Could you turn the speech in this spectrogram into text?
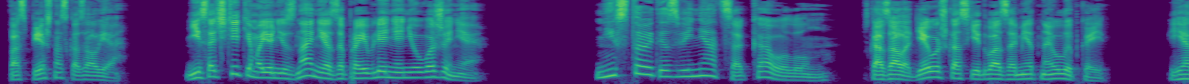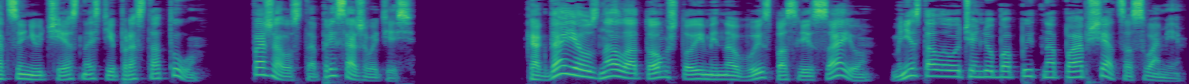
— поспешно сказал я. «Не сочтите мое незнание за проявление неуважения». «Не стоит извиняться, Каолун», — сказала девушка с едва заметной улыбкой. «Я ценю честность и простоту. Пожалуйста, присаживайтесь». Когда я узнала о том, что именно вы спасли Саю, мне стало очень любопытно пообщаться с вами.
